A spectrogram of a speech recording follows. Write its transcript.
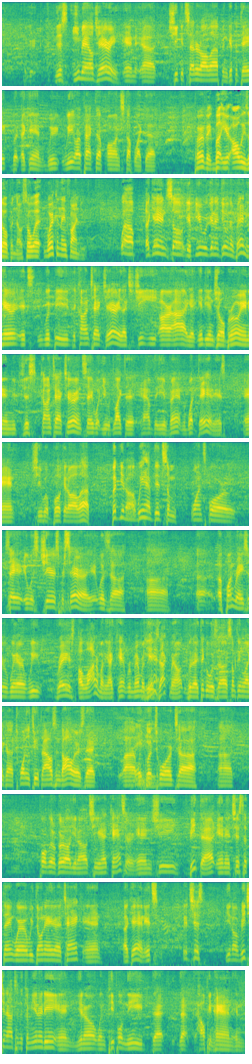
Just email Jerry and uh, she could set it all up and get the date. But again, we we are packed up on stuff like that. Perfect. But you're always open though. So uh, where can they find you? Well, again, so if you were going to do an event here, it's, it would be to contact Jerry. That's G E R I at Indian Joe Brewing, and you just contact her and say what you would like to have the event and what day it is, and she will book it all up. But you know, we have did some once for, say, it was Cheers for Sarah. It was uh, uh, uh, a fundraiser where we raised a lot of money. I can't remember the Yeah. exact amount, but I think it was uh, something like uh, twenty-two thousand dollars that uh, we put towards uh, uh, poor little girl. You know, she had cancer, and she beat that. And it's just a thing where we donated a tank, and again, it's it's just you know reaching out to the community, and you know when people need that that helping hand, and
